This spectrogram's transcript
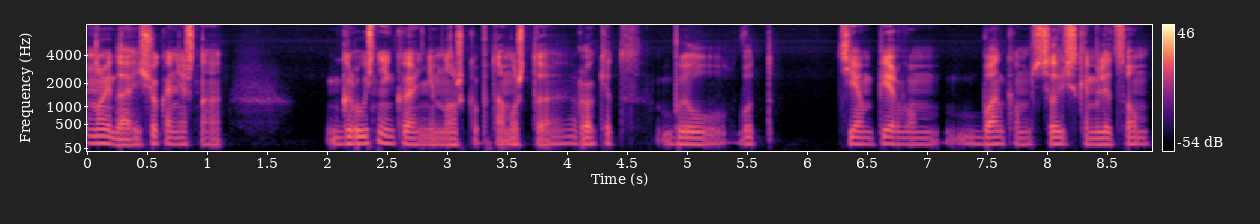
Ну и да, еще, конечно, грустненько немножко, потому что Rocket был вот тем первым банком с человеческим лицом,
